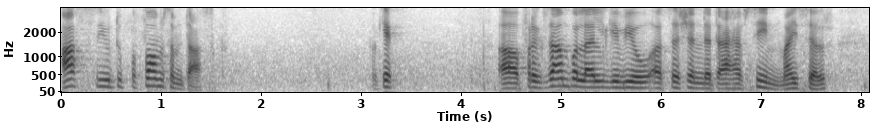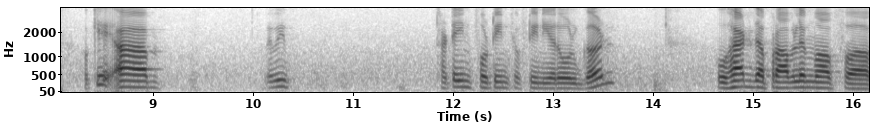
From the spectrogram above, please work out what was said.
asks you to perform some task. Okay. Uh, for example, I will give you a session that I have seen myself. Okay. Uh, maybe 13, 14, 15 year old girl who had the problem of uh,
